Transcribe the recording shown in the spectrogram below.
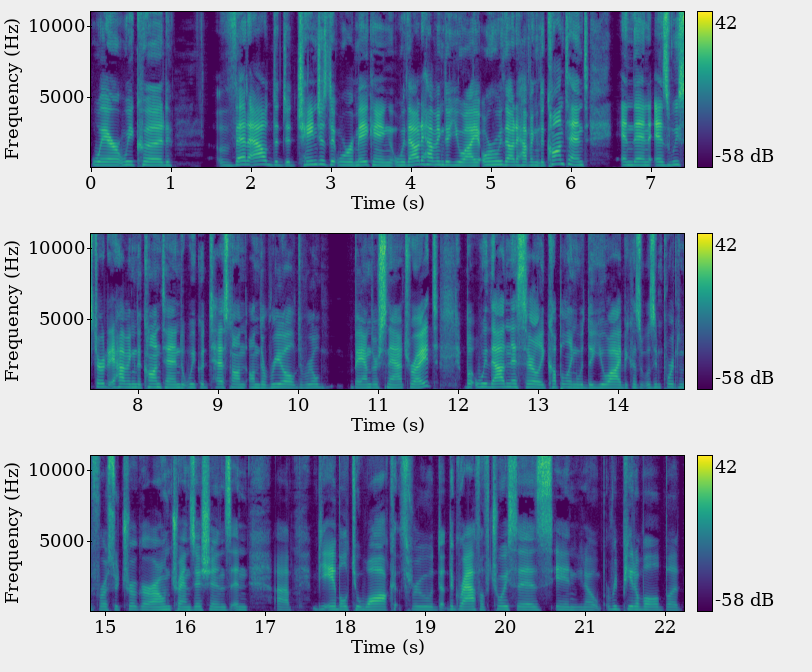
where we could vet out the, the, changes that we were making without having the UI or without having the content. And then as we started having the content, we could test on, on the real, the real Bandersnatch, right? But without necessarily coupling with the UI because it was important for us to trigger our own transitions and uh, be able to walk through the, the, graph of choices in, you know, repeatable but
